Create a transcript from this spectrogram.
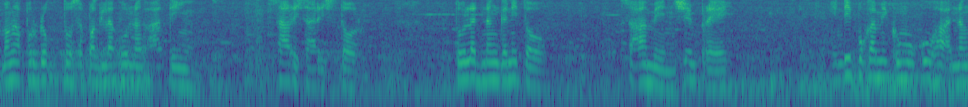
mga produkto sa paglago ng ating sari-sari store. Tulad ng ganito sa amin, syempre, hindi po kami kumukuha ng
